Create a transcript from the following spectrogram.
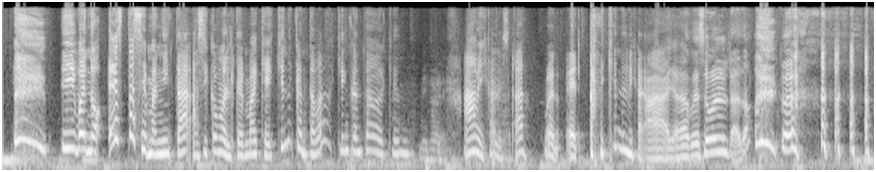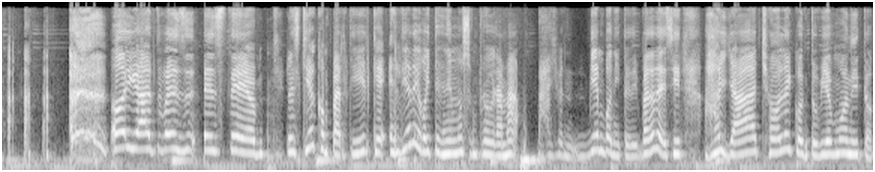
y bueno, esta semanita, así como el tema que, ¿quién cantaba? ¿Quién cantaba? ¿Quién? Ah, Mijares. Ah, bueno, él. ¿Quién es Mijares? Ah, ya resulta, ¿no? Oigan, pues este les quiero compartir que el día de hoy tenemos un programa ay, bien bonito. Y Van a decir, ay, ya, chole con tu bien bonito.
